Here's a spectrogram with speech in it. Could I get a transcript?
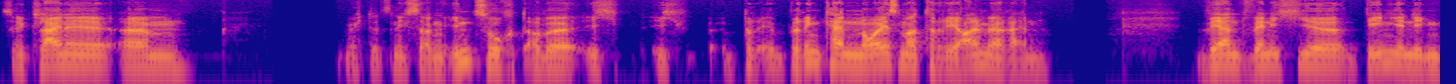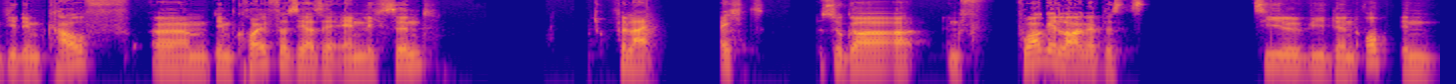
so eine kleine, ähm, möchte jetzt nicht sagen Inzucht, aber ich, ich bringe kein neues Material mehr rein. Während wenn ich hier denjenigen, die dem Kauf, ähm, dem Käufer sehr, sehr ähnlich sind, vielleicht sogar ein vorgelagertes Ziel wie den Opt-in.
